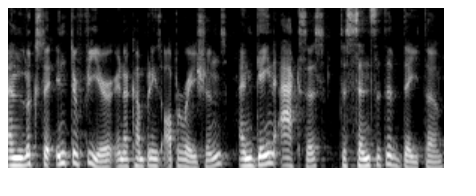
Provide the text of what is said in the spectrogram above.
and looks to interfere in a company's operations and gain access to sensitive data.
